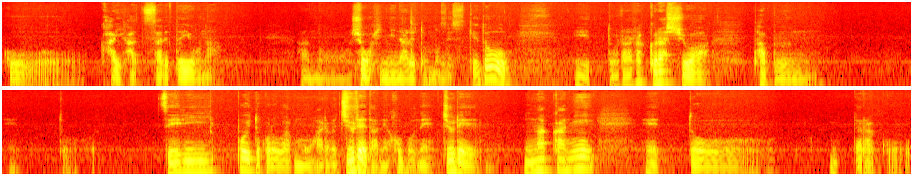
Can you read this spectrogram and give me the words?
こう開発されたようなあの商品になると思うんですけど、えっと、ララクラッシュは多分ゼリーっぽいところがもうあれはジュレだねほぼね。ジュレの中にえっと言ったらこう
